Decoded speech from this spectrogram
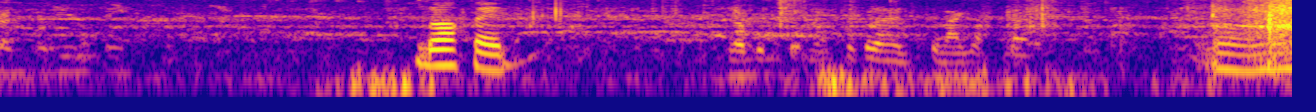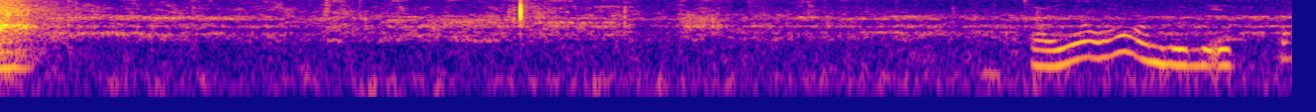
Dito. Bakit? Labog ko na sa sinagak na. Ah. Sayang oh, ang liliit pa.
